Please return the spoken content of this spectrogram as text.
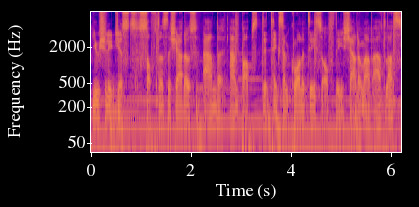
usually just softens the shadows and amp ups the texel qualities of the shadow map atlas,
